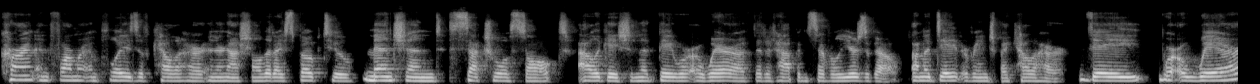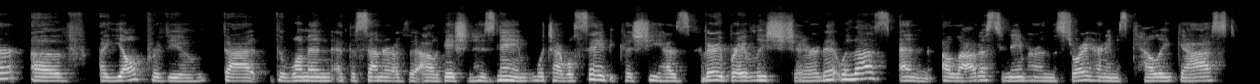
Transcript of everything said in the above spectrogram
current and former employees of Kelleher International that I spoke to mentioned sexual assault allegation that they were aware of that had happened several years ago on a date arranged by Kelleher. They were aware of a Yelp review that the woman at the center of the allegation, whose name, which I will say because she has very bravely shared it with us and allowed us to name her in the story, her name is Kelly Gast.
